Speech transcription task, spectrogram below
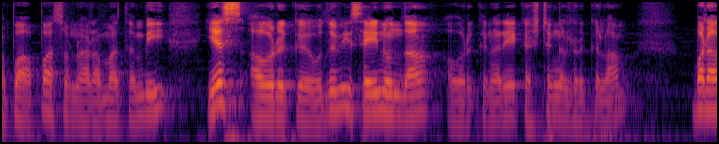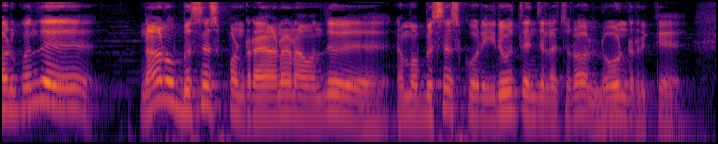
அப்போ அப்பா சொன்னார் அம்மா தம்பி எஸ் அவருக்கு உதவி செய்யணும் தான். அவருக்கு நிறைய கஷ்டங்கள் இருக்கலாம். பட் அவருக்கு வந்து நானும் பிஸ்னஸ் பண்ணுறேன் ஆனால் நான் வந்து நம்ம பிஸ்னஸ்க்கு ஒரு இருபத்தஞ்சு லட்ச ரூபா லோன் இருக்குது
